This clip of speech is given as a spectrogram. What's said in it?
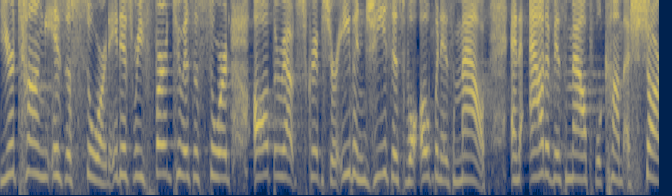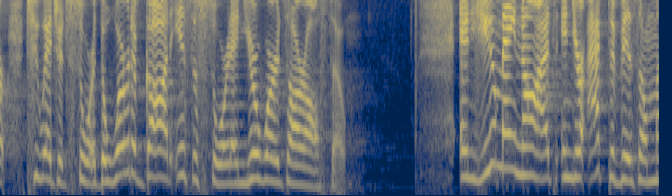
Your tongue is a sword. It is referred to as a sword all throughout scripture. Even Jesus will open his mouth and out of his mouth will come a sharp two edged sword. The word of God is a sword and your words are also. And you may not, in your activism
